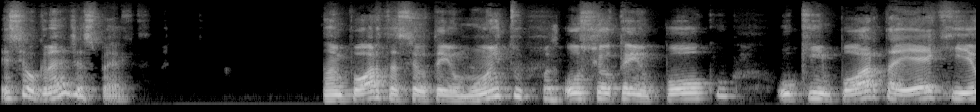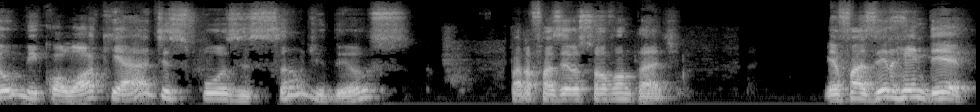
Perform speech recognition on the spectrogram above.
Esse é o grande aspecto. Não importa se eu tenho muito ou se eu tenho pouco, o que importa é que eu me coloque à disposição de Deus para fazer a sua vontade. É fazer render,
